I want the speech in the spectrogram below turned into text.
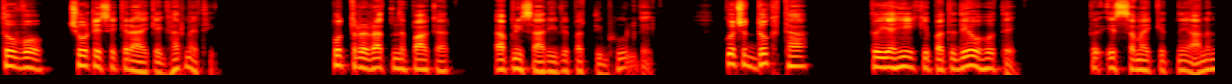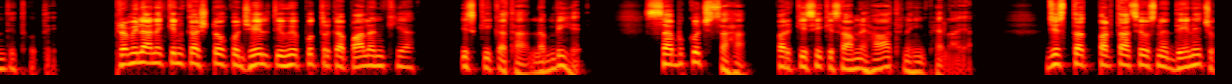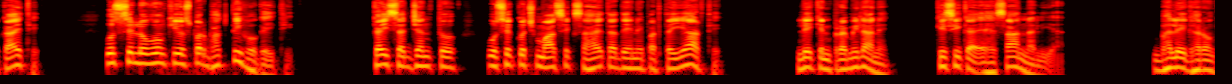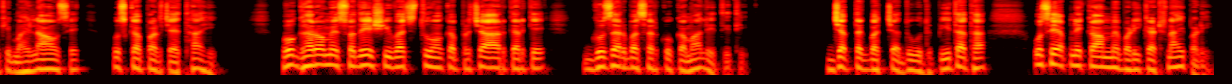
तो वो छोटे से किराए के घर में थी। पुत्र रत्न पाकर अपनी सारी विपत्ति भूल गई। कुछ दुख था तो यही कि पतिदेव होते तो इस समय कितने आनंदित होते। प्रमिला ने किन कष्टों को झेलते हुए पुत्र का पालन किया इसकी कथा लंबी है। सब कुछ सहा, पर किसी के सामने हाथ नहीं फैलाया। जिस तत्परता से उसने देने चुकाए थे, उससे लोगों की उस पर भक्ति हो गई थी। कई सज्जन तो उसे कुछ मासिक सहायता देने पर तैयार थे, लेकिन प्रमिला ने किसी का एहसान न लिया। भले घरों की महिलाओं से उसका परिचय था ही, वो घरों में स्वदेशी वस्तुओं का प्रचार करके गुजर बसर को कमा लेती थी। जब तक बच्चा दूध पीता था उसे अपने काम में बड़ी कठिनाई पड़ी।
